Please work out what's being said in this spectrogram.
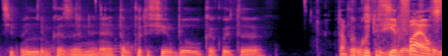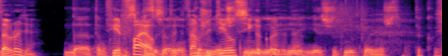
типа не указали. А Там какой-то фир был какой-то. там Там какой-то Files, подзаголовком. да, вроде? Да, там Fear какой-то с Files, это- там же я DLC какой-то, я, да. Я, что-то не понял, что это такое.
